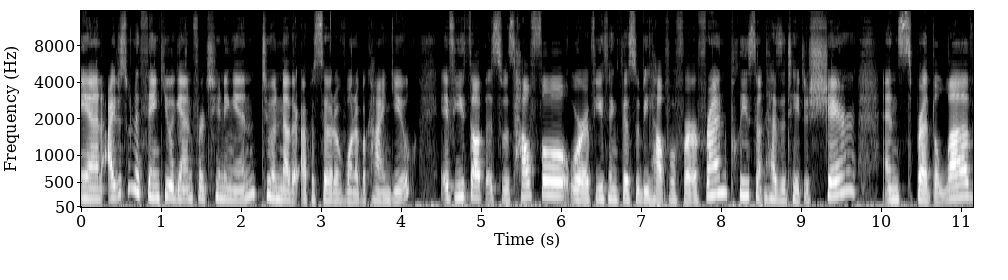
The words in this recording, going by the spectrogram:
And I just want to thank you again for tuning in to another episode of One of a Kind You. If you thought this was helpful or if you think this would be helpful for a friend, please don't hesitate to share and spread the love.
